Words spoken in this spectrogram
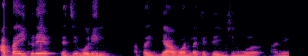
आता इकडे त्याचे वडील आता या वडिलाच्या टेन्शनमुळं आणि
